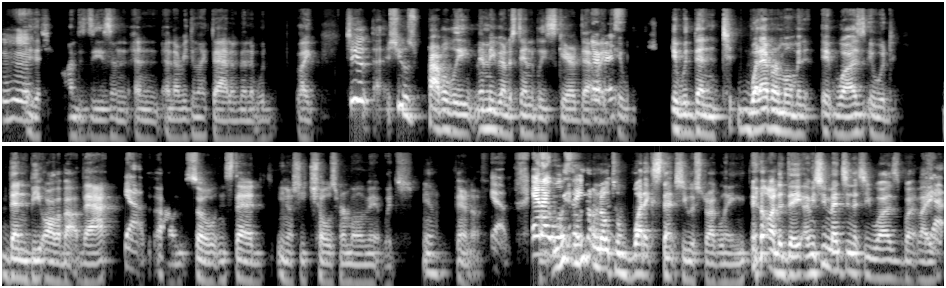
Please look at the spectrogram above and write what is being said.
hmm that she Lyme disease and and and everything like that, and then it would like she she was probably and maybe understandably scared that like it it would then t whatever moment it was, it would then be all about that. Yeah. Um, so instead, you know, she chose her moment, which, you know, fair enough. Yeah. And Um, I will we, say, we don't know to what extent she was struggling on the date. I mean, she mentioned that she was, but yeah. like,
